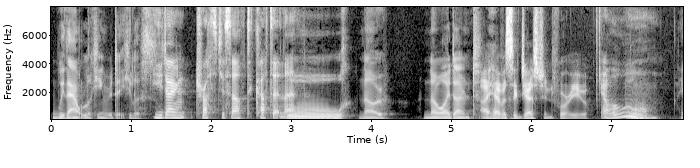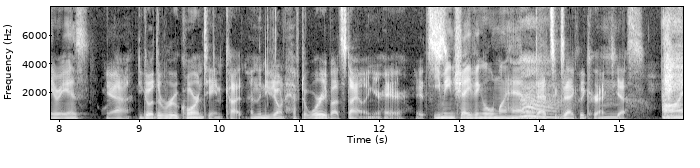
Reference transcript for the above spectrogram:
without looking ridiculous. You don't trust yourself to cut it then. Oh no, no, I don't. I have a suggestion for you. Oh. Here he is. Yeah, you go with the Roo quarantine cut, and then you don't have to worry about styling your hair. It's You mean shaving all my hair? that's exactly correct. Yes, I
